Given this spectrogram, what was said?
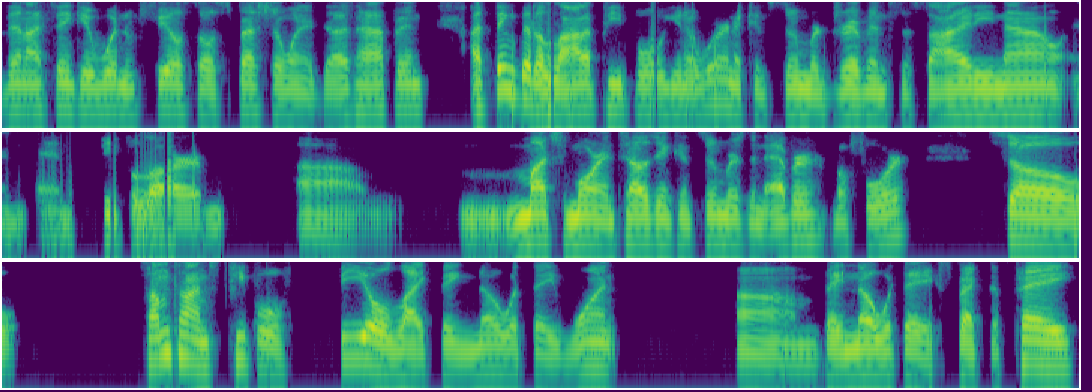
then i think it wouldn't feel so special when it does happen i think that a lot of people you know we're in a consumer driven society now and and people are um, much more intelligent consumers than ever before. So sometimes people feel like they know what they want. Um, they know what they expect to pay.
